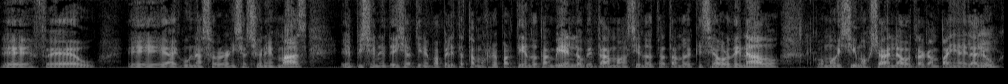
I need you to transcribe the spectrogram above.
eh, FEU, eh, algunas organizaciones más. El PCNT ya tiene papeleta, estamos repartiendo también. Lo que estamos haciendo es tratando de que sea ordenado, como hicimos ya en la otra campaña de la LUC,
